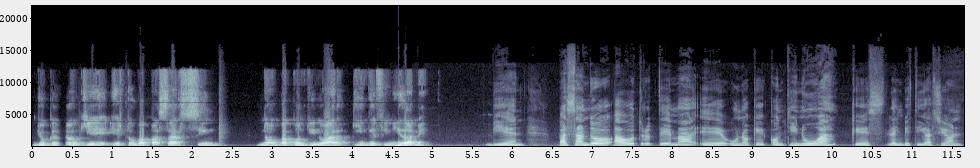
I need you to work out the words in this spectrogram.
yo creo que esto va a pasar sin, no, va a continuar indefinidamente. Bien, pasando a otro tema, eh, uno que continúa, que es la investigación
